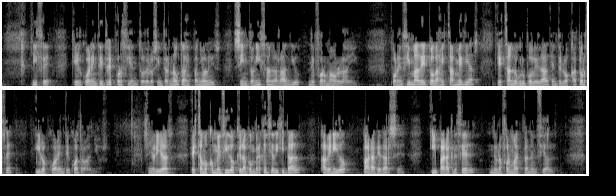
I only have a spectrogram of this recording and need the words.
dice que el 43% de los internautas españoles sintonizan la radio de forma online. Por encima de todas estas medias están los grupos de edad entre los 14 y los 44 años. Señorías, estamos convencidos que la convergencia digital ha venido para quedarse y para crecer de una forma exponencial,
